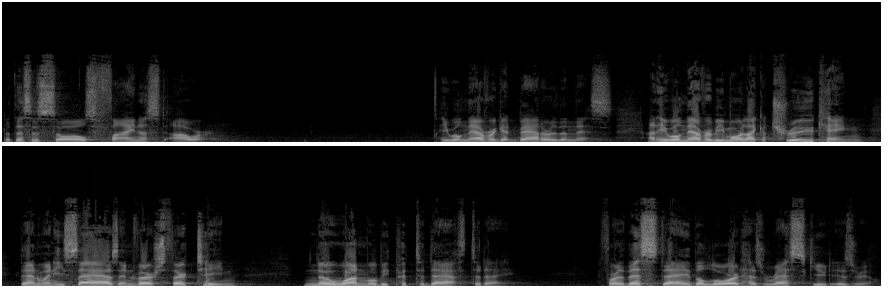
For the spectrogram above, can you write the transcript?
But this is Saul's finest hour. He will never get better than this. And he will never be more like a true king than when he says in verse 13, No one will be put to death today. For this day the Lord has rescued Israel.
